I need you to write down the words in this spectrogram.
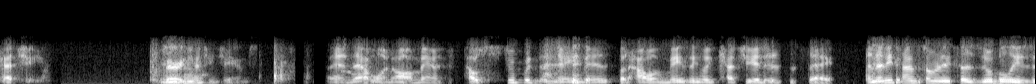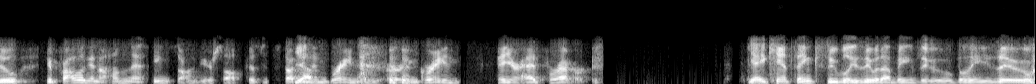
catchy. Very Mhm. catchy jams. And that one, oh man, how stupid the name is, but how amazingly catchy it is to say. And anytime somebody says Zoobly Zoo, you're probably going to hum that theme song to yourself because it's stuck Yep. and ingrained in, or ingrained in your head forever. Yeah, you can't think Zoobly Zoo without being Zoobly Zoo.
